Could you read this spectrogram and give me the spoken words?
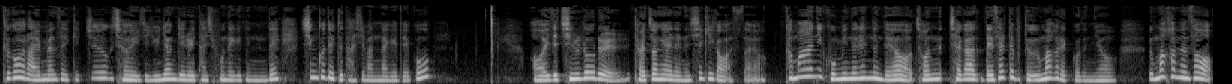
그걸 알면서 이렇게 쭉 저의 이제 유년기를 다시 보내게 됐는데, 친구들도 다시 만나게 되고, 어, 이제 진로를 결정해야 되는 시기가 왔어요. 가만히 고민을 했는데요. 전, 제가 4살 때부터 음악을 했거든요. 음악하면서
